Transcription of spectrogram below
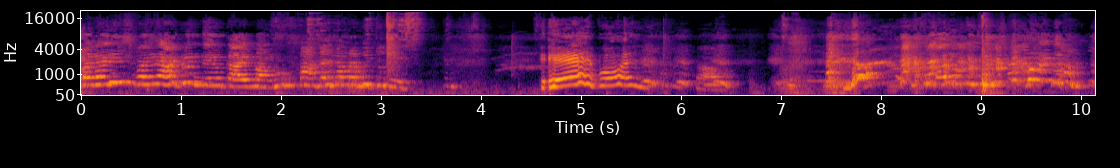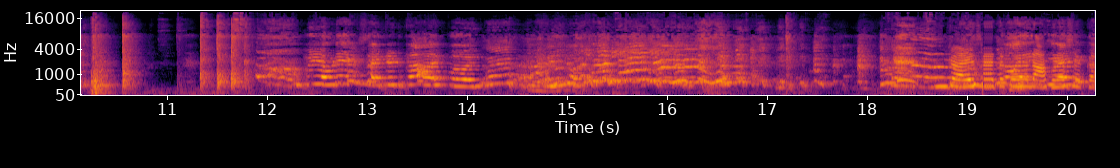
मला विश पण आठवून देऊ काय मागू? ए बोल. मी एवढे एक्साइटेड का आहे पण गाईज आता कोणाला दाखवू नाही शकत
